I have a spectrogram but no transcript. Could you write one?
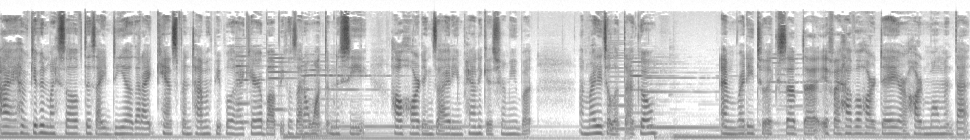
I have given myself this idea that I can't spend time with people that I care about because I don't want them to see how hard anxiety and panic is for me, but I'm ready to let that go. I'm ready to accept that if I have a hard day or a hard moment that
